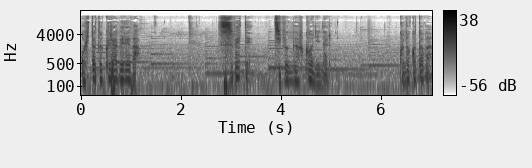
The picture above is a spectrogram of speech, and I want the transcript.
お人と比べれば全て自分が不幸になる。この言葉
